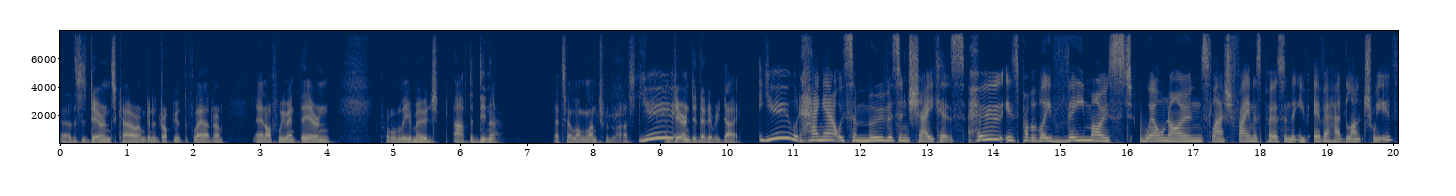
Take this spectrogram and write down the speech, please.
Uh, this is Derryn's car. I'm going to drop you at the flower drum. And off we went there and probably emerged after dinner. That's how long lunch would last. You- and Darren did that every day. You would hang out with some movers and shakers. Who is probably the most well known slash famous person that you've ever had lunch with?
